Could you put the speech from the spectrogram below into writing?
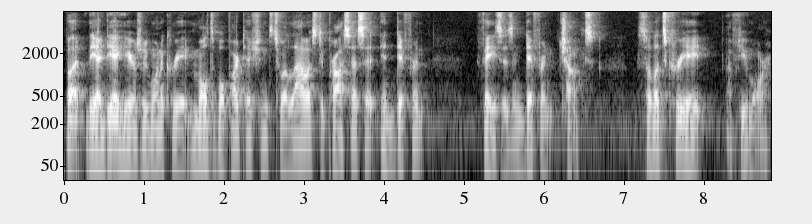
But the idea here is we want to create multiple partitions to allow us to process it in different phases, in different chunks. So let's create a few more.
